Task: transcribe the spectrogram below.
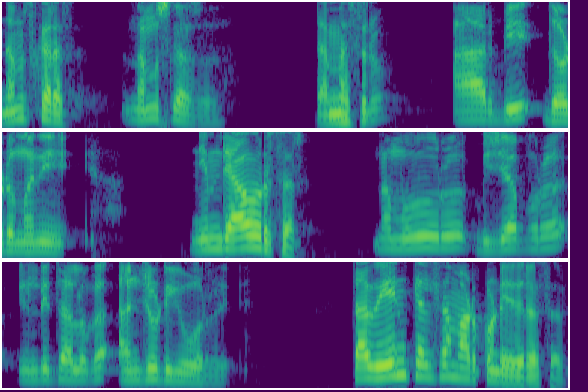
ನಮಸ್ಕಾರ ಸರ್. ನಮಸ್ಕಾರ ಸರ್. ತಮ್ಮ ಹೆಸರು? R B Doddamani. ನಿಮ್ದು ಯಾವ ಊರು ಸರ್? ನಮ್ಮ ಊರು ಬಿಜಾಪುರ ಇಂಡಿ ತಾಲೂಕು ಅಂಜುಟಿಗೆ ಊರು ರೀ. ತಾವೇನು ಕೆಲಸ ಮಾಡ್ಕೊಂಡಿದ್ದೀರಾ ಸರ್?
